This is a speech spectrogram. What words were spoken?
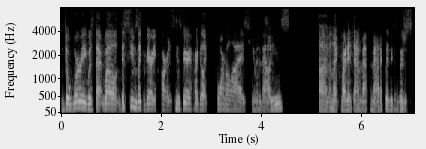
the worry was that well this seems like very hard. It seems very hard to like formalize human values. Um, and like write it down mathematically because they're just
